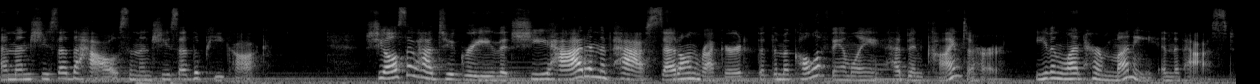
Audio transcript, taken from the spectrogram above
and then she said the house, and then she said the peacock. She also had to agree that she had in the past said on record that the McCullough family had been kind to her, even lent her money in the past.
